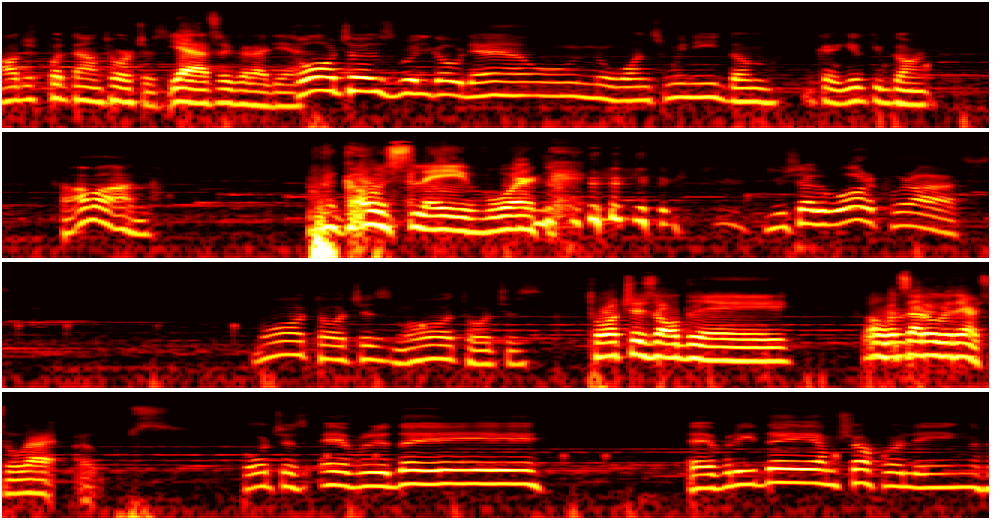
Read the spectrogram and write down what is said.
I'll just put down torches. Yeah, that's a good idea. Torches will go down once we need them. Okay, you keep going. Come on. go slave work. You shall work for us. More torches, more torches. Torches all day. Oh, what's that over there to the left? Oops. Torches every day. Every day I'm shuffling.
